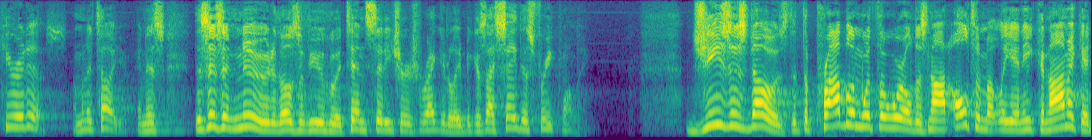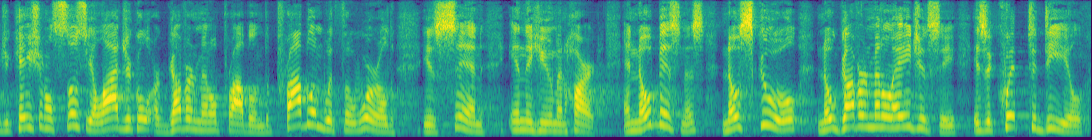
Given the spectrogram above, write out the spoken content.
Here it is. I'm going to tell you. And this, this isn't new to those of you who attend City Church regularly because I say this frequently. Jesus knows that the problem with the world is not ultimately an economic, educational, sociological, or governmental problem. The problem with the world is sin in the human heart. And no business, no school, no governmental agency is equipped to deal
